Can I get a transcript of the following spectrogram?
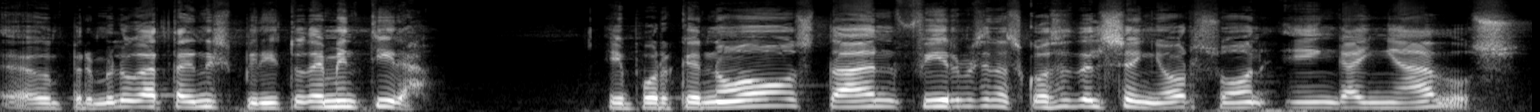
en primer lugar traen espíritu de mentira. Y porque no están firmes en las cosas del Señor, son engañados.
